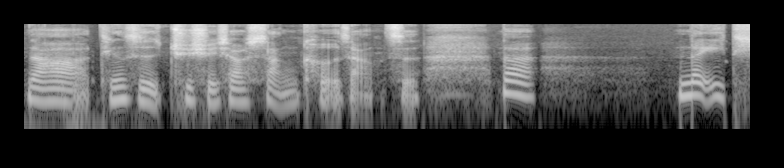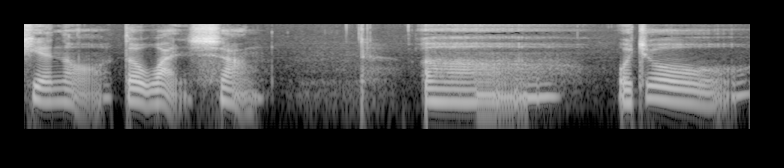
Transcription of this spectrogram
那停止去学校上课这样子，那。那一天哦的晚上，呃，我就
